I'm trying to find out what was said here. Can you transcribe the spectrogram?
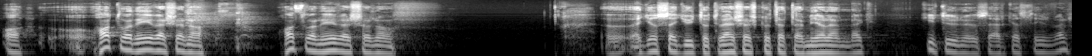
a, a 60 évesen a 60 évesen a, egy összegyűjtött verses kötetem jelent meg, kitűnő szerkesztésben,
